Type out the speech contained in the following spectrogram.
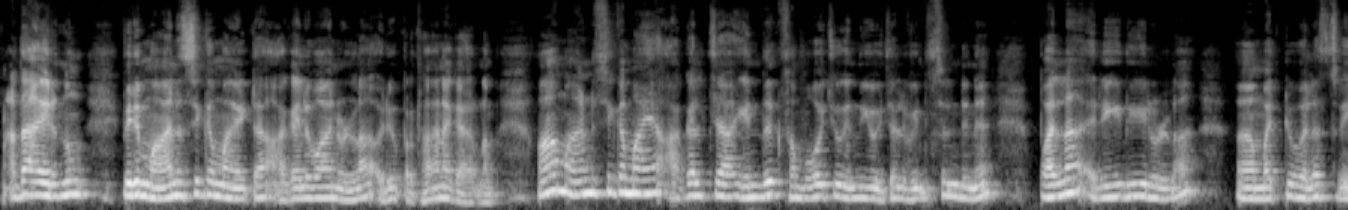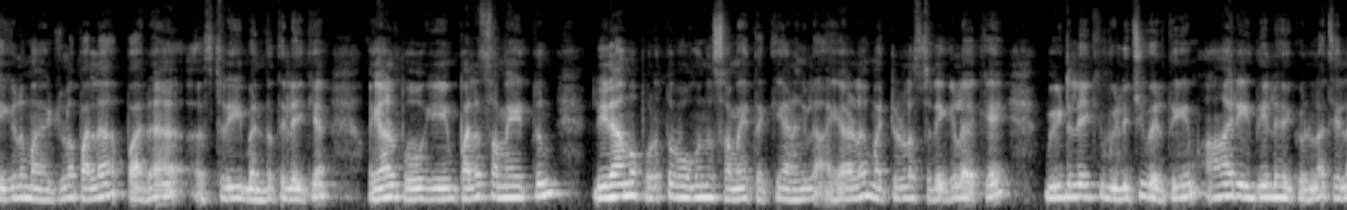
അതായിരുന്നു ഇവർ മാനസികമായിട്ട് അകലുവാനുള്ള ഒരു പ്രധാന കാരണം. ആ മാനസികമായ അകൽച്ച എന്ത് സംഭവിച്ചു എന്ന് ചോദിച്ചാൽ വിൻസെന്റിന് പല രീതിയിലുള്ള മറ്റു പല സ്ത്രീകളുമായിട്ടുള്ള പല പല സ്ത്രീ ബന്ധത്തിലേക്ക് അയാൾ പോവുകയും പല സമയത്തും ലീലാമ പുറത്തു പോകുന്ന സമയത്തൊക്കെ ആണെങ്കിൽ അയാൾ മറ്റുള്ള സ്ത്രീകളെയൊക്കെ വീട്ടിലേക്ക് വിളിച്ചു വരുത്തുകയും ആ രീതിയിലേക്കുള്ള ചില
